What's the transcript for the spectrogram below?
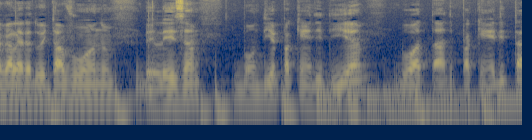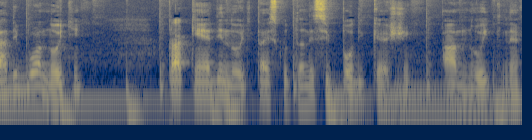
galera do oitavo ano, beleza? Bom dia para quem é de dia, boa tarde para quem é de tarde boa noite para quem é de noite tá escutando esse podcast à noite, né?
